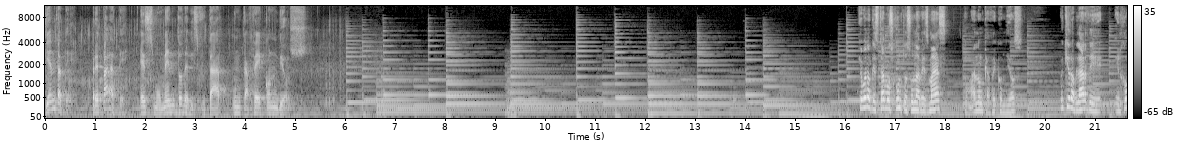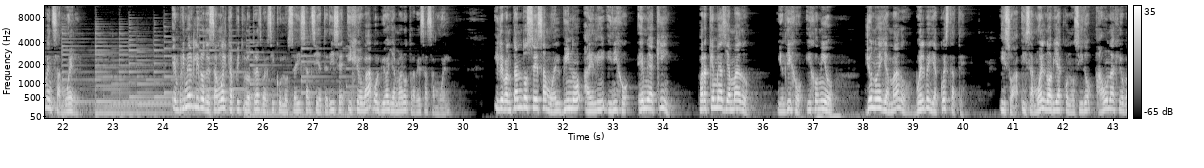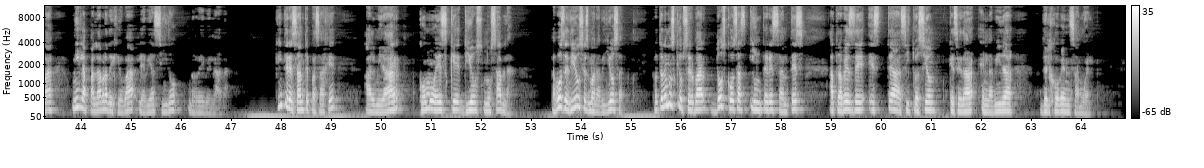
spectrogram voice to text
Siéntate, prepárate, es momento de disfrutar un café con Dios. Qué bueno que estamos juntos una vez más, tomando un café con Dios. Hoy quiero hablar de el joven Samuel. En primer libro de Samuel capítulo 3 versículos 6 al 7 dice, y Jehová volvió a llamar otra vez a Samuel. Y levantándose Samuel vino a Elí y dijo, heme aquí, ¿para qué me has llamado? Y él dijo, Hijo mío, yo no he llamado, vuelve y acuéstate. Y Samuel no había conocido aún a Jehová, ni la palabra de Jehová le había sido revelada. Qué interesante pasaje al mirar cómo es que Dios nos habla. La voz de Dios es maravillosa, pero tenemos que observar dos cosas interesantes a través de esta situación que se da en la vida del joven Samuel.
